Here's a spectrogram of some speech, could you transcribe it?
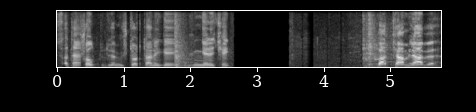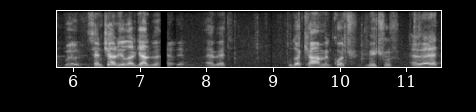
Zaten short videom 3-4 tane geliyor. Bugün gene çek. Bak Kamil abi. Buyur. Seni çağırıyorlar gel be. Geldim. Evet. Bu da Kamil Koç meşhur. Evet.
